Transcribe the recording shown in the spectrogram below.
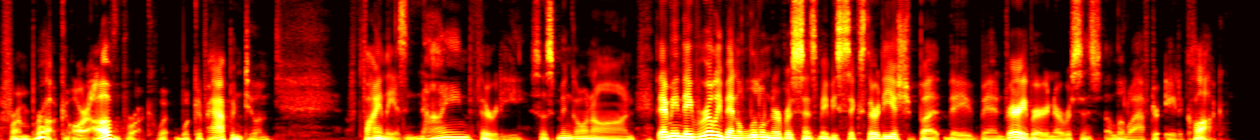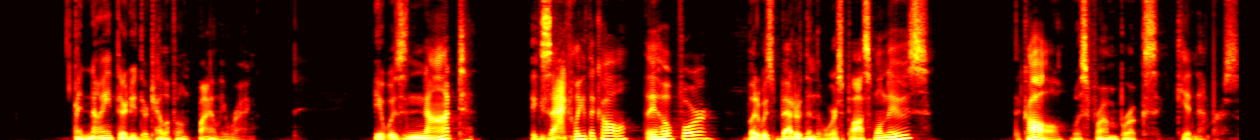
from Brooke or of Brooke. What what could have happened to him? Finally, it's nine thirty, so it's been going on. I mean, they've really been a little nervous since maybe six thirty ish, but they've been very very nervous since a little after eight o'clock. At nine thirty, their telephone finally rang. It was not exactly the call they hoped for, but it was better than the worst possible news. The call was from Brooke's kidnappers.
